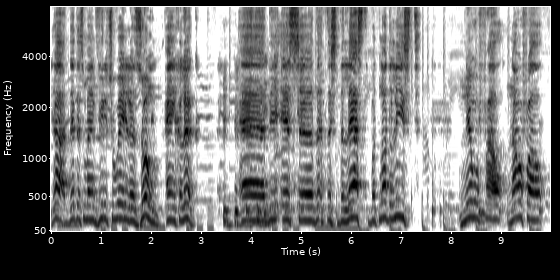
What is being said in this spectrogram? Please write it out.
ja, dit is mijn virtuele zoon eigenlijk. Eh, die is, eh, dat is the last but not the least. Nauwval, Nauwval,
